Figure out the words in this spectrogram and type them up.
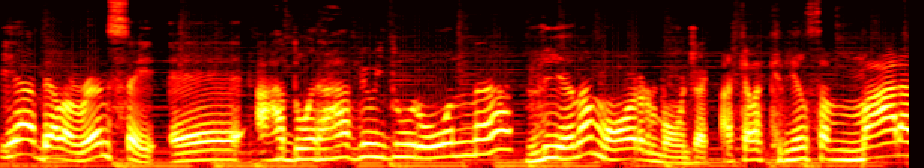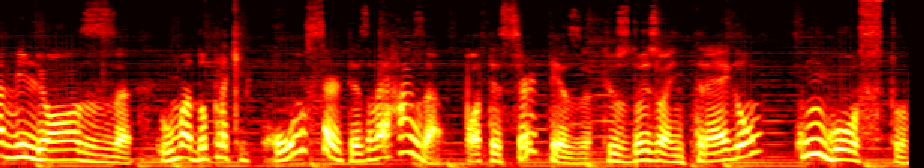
E a Bella Ramsey é a adorável e durona Liana Mormont, aquela criança maravilhosa. Uma dupla que com certeza vai arrasar, pode ter certeza. Que os dois ó, entregam com gosto.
